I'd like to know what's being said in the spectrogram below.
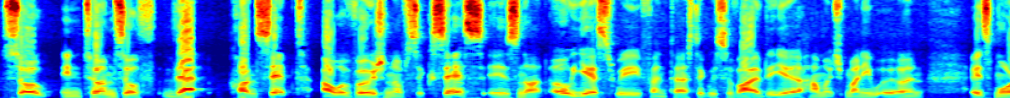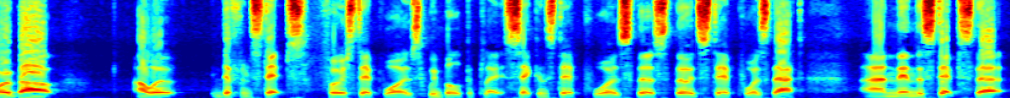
So in terms of that concept, our version of success is not, oh, yes, we fantastic, we survived a year, how much money we earn. It's more about our different steps. First step was we built the place. Second step was this. Third step was that. And then the steps that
